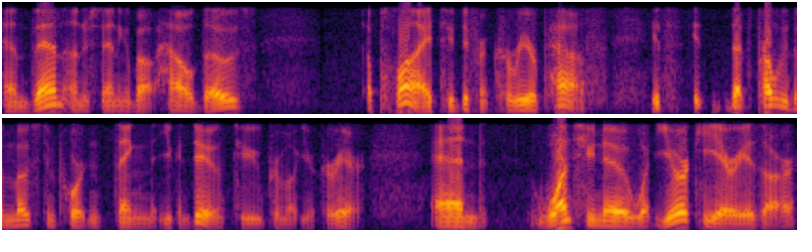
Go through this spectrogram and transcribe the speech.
and then understanding about how those apply to different career paths, it's it, that's probably the most important thing that you can do to promote your career. And once you know what your key areas are,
